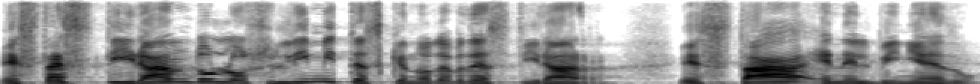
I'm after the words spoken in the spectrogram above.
está estirando los límites que no debe de estirar, está en el viñedo.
